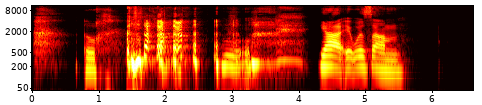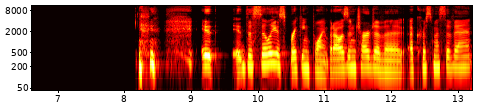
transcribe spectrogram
Ugh. Yeah, it was um it, it, the silliest breaking point, but I was in charge of a, a Christmas event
